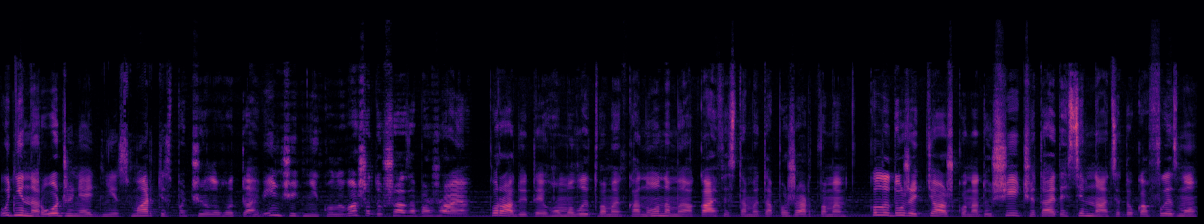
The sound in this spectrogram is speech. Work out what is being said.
У дні народження, дні смерті спочилого та в інші дні, коли ваша душа забажає. Порадуйте його молитвами, канонами, акафістами та пожертвами. Коли дуже тяжко на душі, читайте 17-ту кафизму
